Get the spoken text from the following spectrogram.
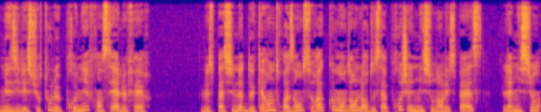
mais il est surtout le premier Français à le faire. Le spationaute de 43 ans sera commandant lors de sa prochaine mission dans l'espace, la mission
